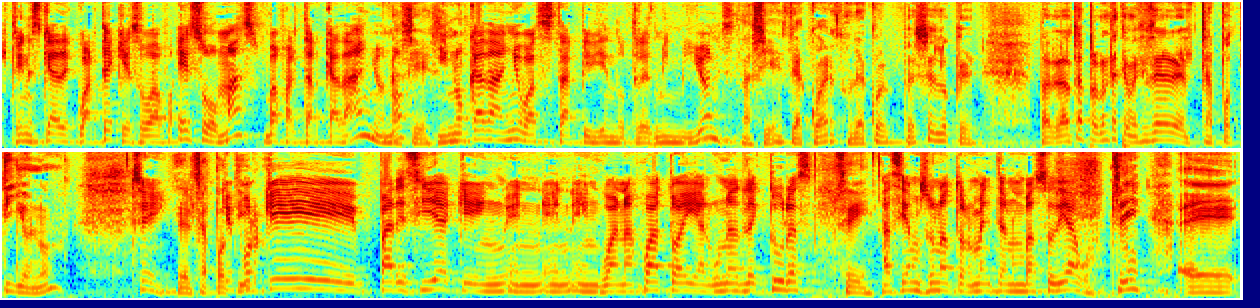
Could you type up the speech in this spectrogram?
pues tienes que adecuarte a que eso, va- eso o más va a faltar cada año, ¿no? Así es. Y no cada año vas a estar pidiendo 3 mil millones. Así es, de acuerdo, de acuerdo. Eso es lo que... La otra pregunta que me hacías era el zapotillo, ¿no? Sí. El zapotillo. Que por qué parecía que en, en- en- en Guanajuato hay algunas lecturas. Sí. Hacíamos una tormenta en un vaso de agua. Sí, eh,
